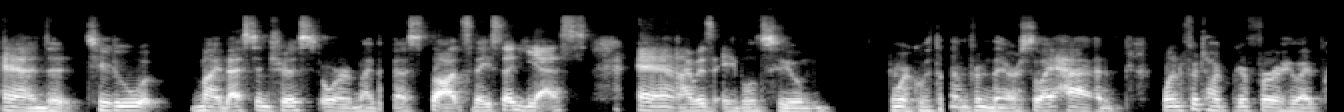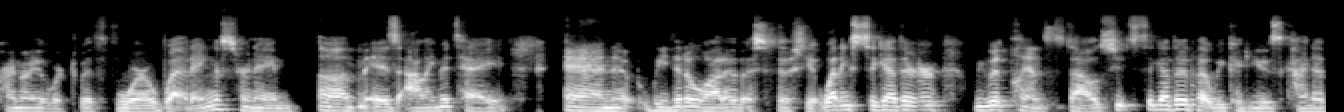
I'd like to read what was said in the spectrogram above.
And to my best interest or my best thoughts, they said yes. And I was able to work with them from there. So I had one photographer who I primarily worked with for weddings. Her name um, is Ali Mate, and we did a lot of associate weddings together. We would plan style shoots together that we could use kind of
